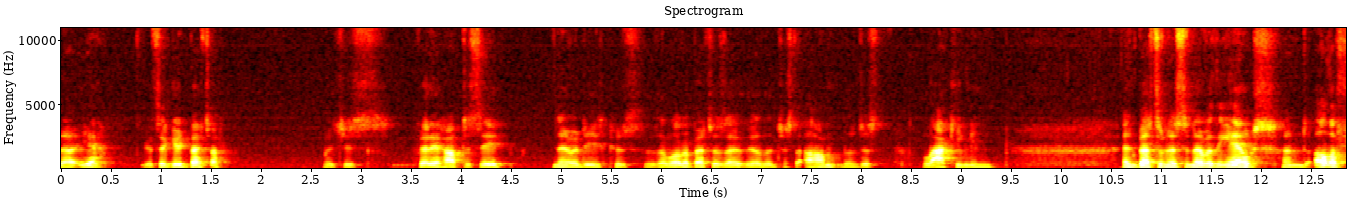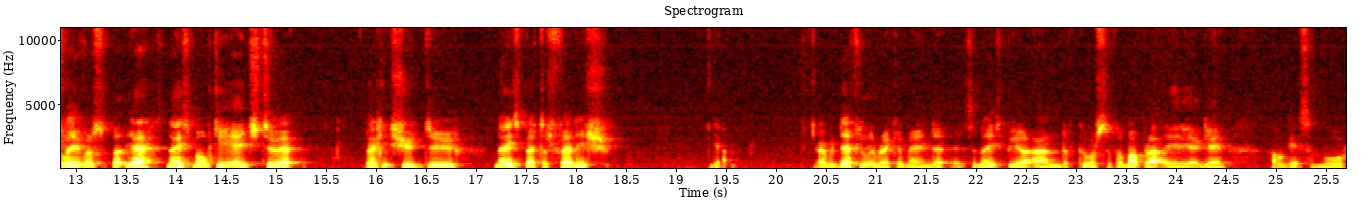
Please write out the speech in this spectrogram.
uh, yeah, it's a good bitter, which is very hard to say nowadays because there's a lot of bitters out there that just aren't. They're just lacking in in bitterness and everything else and other flavours. But yeah, nice malty edge to it, like it should do. Nice bitter finish. Yeah, I would definitely recommend it. It's a nice beer, and of course, if I'm up that area again, I'll get some more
